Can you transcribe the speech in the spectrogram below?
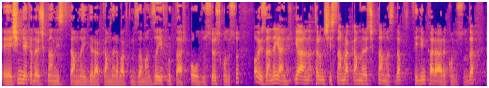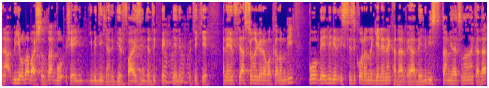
e, şimdiye kadar açıklanan istihdamla ilgili rakamlara baktığımız zaman zayıflıklar olduğu söz konusu. O yüzden de yani yarın tarım dışı istihdam rakamları açıklanması da Fed'in kararı konusunda hani bir yola başladılar. Bu şey gibi değil yani bir faiz indirdik bekleyelim öteki hani enflasyona göre bakalım değil. Bu belli bir işsizlik oranı gelene kadar veya belli bir istihdam yaratılana kadar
